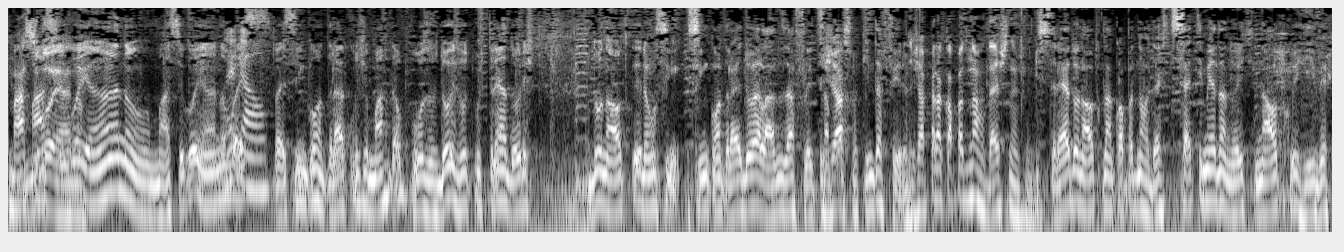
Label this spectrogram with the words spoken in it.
Márcio, Márcio Goiano. Goiano. Márcio Goiano vai, vai se encontrar com o Gilmar Dalpozo, os dois últimos treinadores do Náutico irão se, se encontrar e duelar nos aflitos na Já- próxima quinta-feira. Já pela Copa do Nordeste, né, filho? Estreia do Náutico na Copa do Nordeste, sete e meia da noite, Náutico e River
